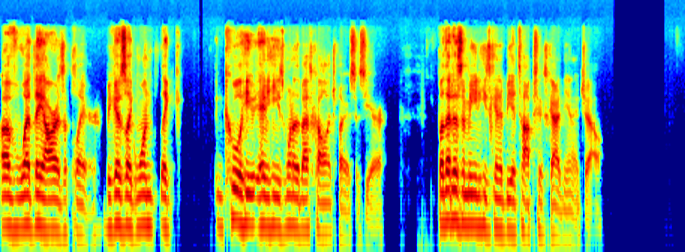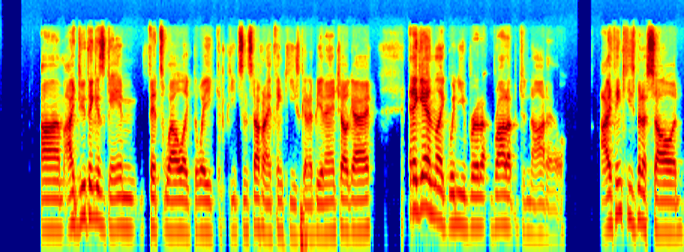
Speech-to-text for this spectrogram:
of what they are as a player because like one like cool he and he's one of the best college players this year, but that doesn't mean he's going to be a top six guy in the NHL. Um, I do think his game fits well, like the way he competes and stuff, and I think he's going to be an NHL guy. And again, like when you brought up, brought up Donato, I think he's been a solid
